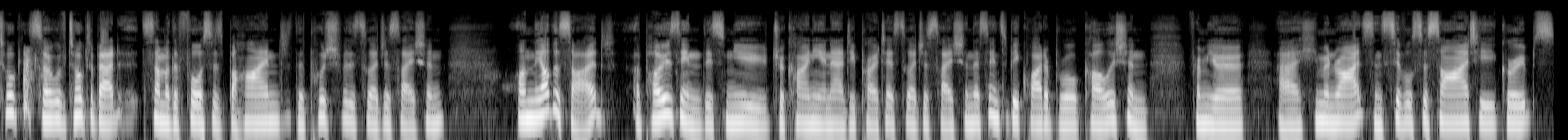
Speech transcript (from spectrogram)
Talk, so we've talked about some of the forces behind the push for this legislation. On the other side, opposing this new draconian anti-protest legislation, there seems to be quite a broad coalition from your uh, human rights and civil society groups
